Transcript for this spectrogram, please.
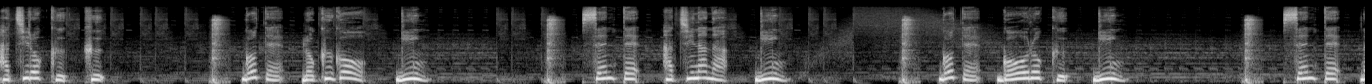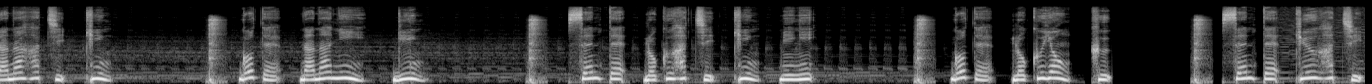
8六歩。後手6五銀。先手8七銀。後手5六銀。先手7八金。後手7二銀。先手6八金右。後手6四歩。先手9八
